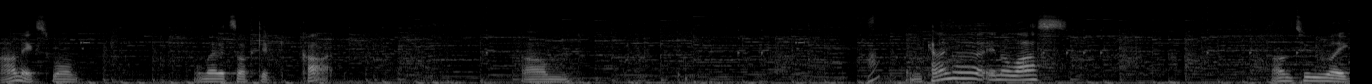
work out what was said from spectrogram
Onix won't, won't let itself get caught. Um, I'm kinda in a loss onto like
